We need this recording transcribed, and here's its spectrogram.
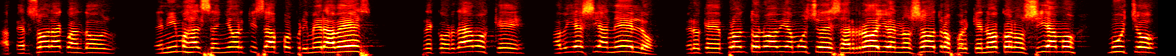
La persona cuando venimos al Señor quizás por primera vez, recordamos que había ese anhelo, pero que de pronto no había mucho desarrollo en nosotros porque no conocíamos mucho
